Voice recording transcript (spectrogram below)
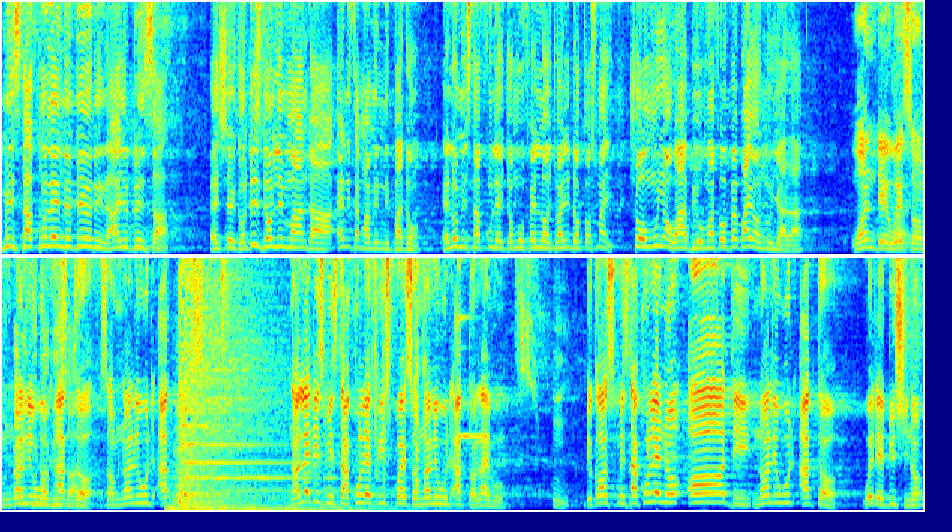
Mr. Kunle in the building. How you doing, sir? Ẹ ṣe gan. This is the only man that anytime I'm in Ibadan. Hello, Mr. Kunle, jọ mo fẹ́ lọ, Jwari Dr. Smile. Ṣé o múyàn wá àbí o máa fẹ́ fẹ́ báyọ̀ yàrá? One day, where some Nollywood you, actor, some Nollywood actors. Now, ladies, Mr. Kunle fit spoil some Nollywood actor live. oh. Because Mr. Kunle know all the Nollywood actor where they do shino.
